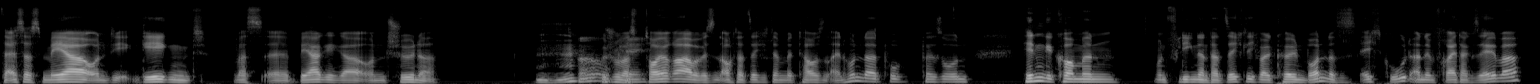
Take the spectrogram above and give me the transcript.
Da ist das Meer und die Gegend was äh, bergiger und schöner. Mhm. Ah, okay. Bisschen was teurer, aber wir sind auch tatsächlich dann mit 1100 pro Person hingekommen und fliegen dann tatsächlich, weil Köln-Bonn, das ist echt gut, an dem Freitag selber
